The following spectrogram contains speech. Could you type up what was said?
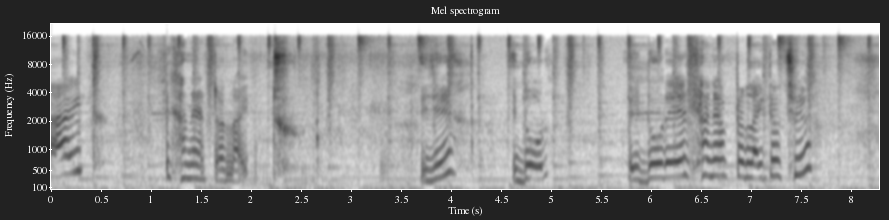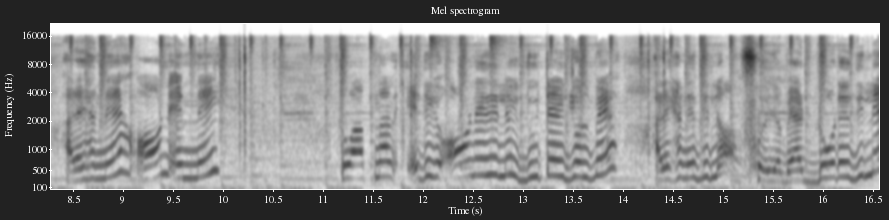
লাইট এখানে একটা লাইট এই যে ডোর এই ডোরে এখানে একটা লাইট আছে। আর এখানে অন এমনি তো আপনার এদিকে অন দিলে দুইটাই জ্বলবে, আর এখানে দিলে অফ হয়ে যাবে। আর ডোরে দিলে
